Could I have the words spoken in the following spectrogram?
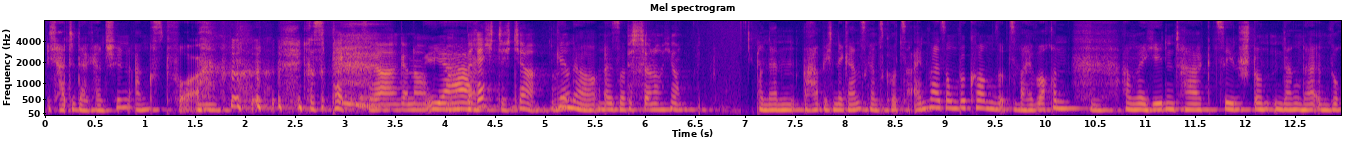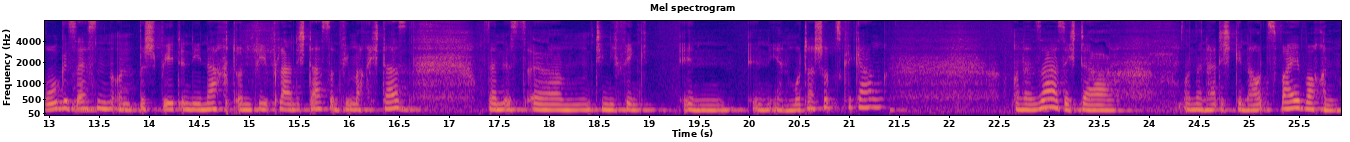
ich hatte da ganz schön Angst vor. Respekt, ja, genau. Ja, Berechtigt, ja. Genau. Mhm. Also, Bist ja noch jung. Und dann habe ich eine ganz, ganz kurze Einweisung bekommen. So zwei Wochen mhm. haben wir jeden Tag zehn Stunden lang da im Büro gesessen mhm. und bis spät in die Nacht. Und wie plane ich das und wie mache ich das? Dann ist ähm, Tini Fink in, in ihren Mutterschutz gegangen. Und dann saß ich da. Und dann hatte ich genau zwei Wochen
